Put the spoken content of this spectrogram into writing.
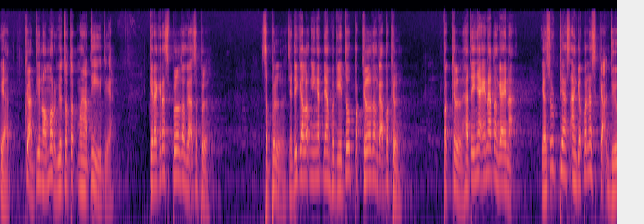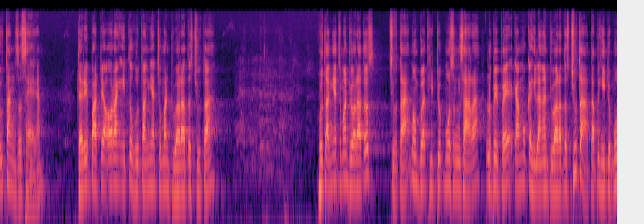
Ya ganti nomor ya tetap mati gitu ya Kira-kira sebel atau enggak sebel? Sebel. Jadi kalau ngingetnya begitu, pegel atau enggak pegel? Pegel. Hatinya enak atau enggak enak? Ya sudah, anggapannya enggak diutang selesai kan? Daripada orang itu hutangnya cuma 200 juta, hutangnya cuma 200 juta, membuat hidupmu sengsara, lebih baik kamu kehilangan 200 juta, tapi hidupmu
